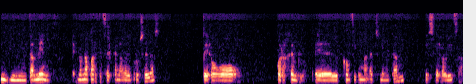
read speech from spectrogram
mm, también en una parte cercana de Bruselas, pero por ejemplo, el Config Management Camp, que se realiza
